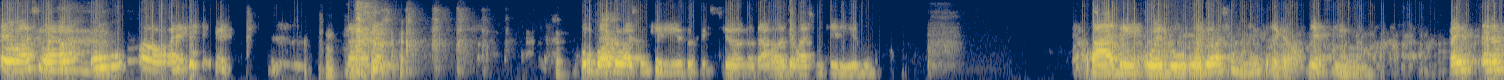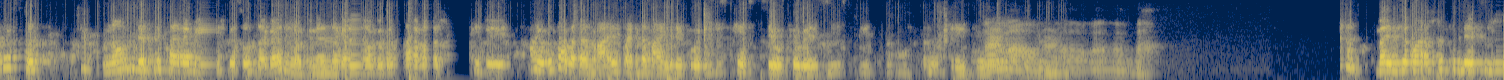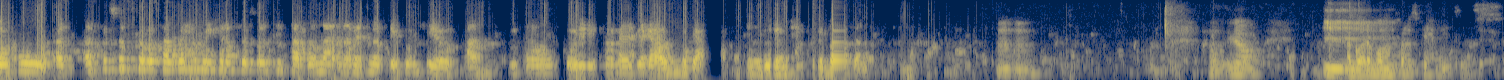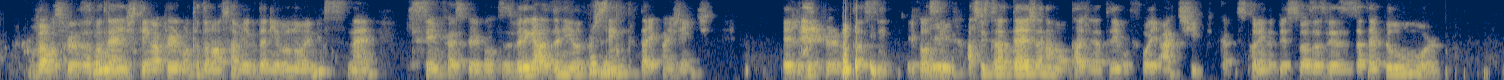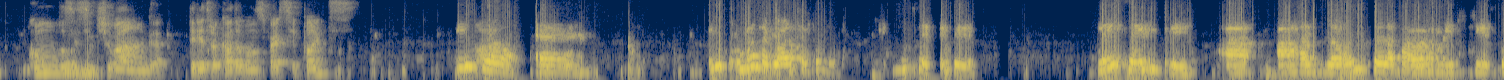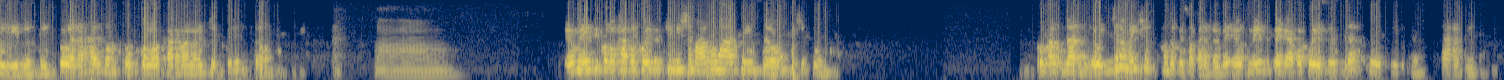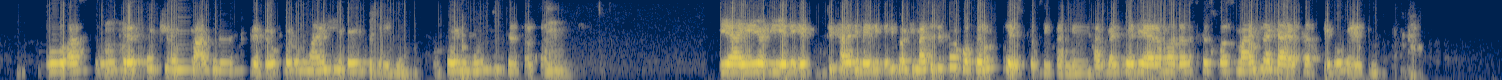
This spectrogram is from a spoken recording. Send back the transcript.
Eu acho ela um sonho. O Bob eu acho um querido, o Cristiano da Rosa eu acho um querido. O Adrien, o Edu, o Edu eu acho muito legal. E assim, mas eram pessoas, tipo, não necessariamente pessoas da Gajog, né? Da Gajog eu gostava acho que de. Ah, eu gostava da Mari, mas a Mari depois esqueceu que eu existo. então, Eu não sei. como- Normal, normal. aham. Mas eu acho que nesse jogo, as, as pessoas que eu gostava realmente eram pessoas que estavam na, na mesma tribo que eu, sabe? Então foi, foi mais legal jogar assim, durante foi bacana. Uhum. Ah, legal. E Agora vamos para as perguntas. Vamos para as perguntas. A gente tem uma pergunta do nosso amigo Danilo Nunes, né? Que sempre faz perguntas. Obrigado, Danilo, por sempre estar aí com a gente. Ele perguntou assim, ele falou assim, a sua estratégia na montagem da tribo foi atípica, escolhendo pessoas às vezes até pelo humor. Como você sentiu a Angra? Teria trocado alguns participantes? Então, é, o meu negócio é que não sempre, nem sempre a, a razão pela qual eu realmente tinha escolhido a pessoa era a razão que eu colocava na descrição. Ah, eu meio que colocava coisas que me chamavam a atenção, tipo. eu- geralmente, quando a pessoa para pra ver, eu meio que pegava coisas da pública, sabe? O, a, o texto que o Marcos escreveu foi o mais divertido. Foi muito sensacional. E aí, e ele, esse cara, ele, ele, ele foi o que mais se destacou pelo texto, assim, pra mim, sabe? Mas ele era uma das pessoas mais legais da tribo mesmo.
